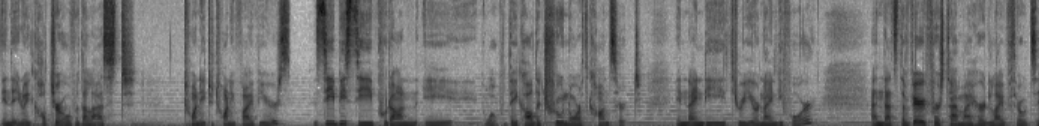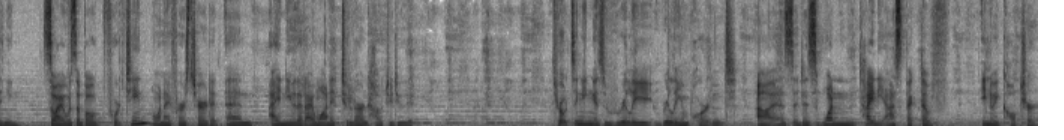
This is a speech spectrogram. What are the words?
in the Inuit culture over the last 20 to 25 years. The CBC put on a what they called a True North concert in 93 or 94, and that's the very first time I heard live throat singing. So I was about 14 when I first heard it, and I knew that I wanted to learn how to do it. Throat singing is really, really important uh, as it is one tiny aspect of Inuit culture.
